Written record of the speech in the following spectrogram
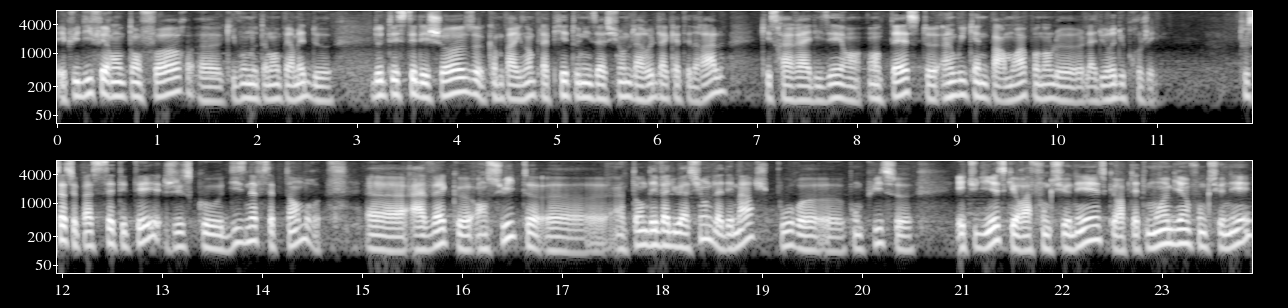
Et puis différents temps forts qui vont notamment permettre de, tester des choses, comme par exemple la piétonisation de la rue de la cathédrale, qui sera réalisée en, test un week-end par mois pendant la durée du projet. Tout ça se passe cet été jusqu'au 19 septembre, euh, avec euh, ensuite euh, un temps d'évaluation de la démarche pour qu'on puisse étudier ce qui aura fonctionné, ce qui aura peut-être moins bien fonctionné,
